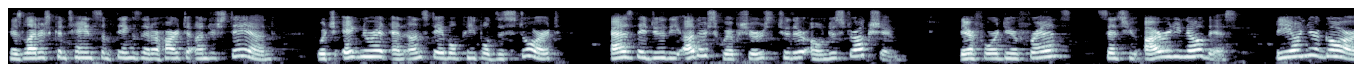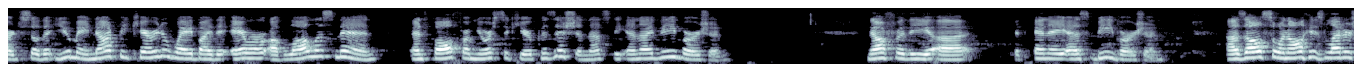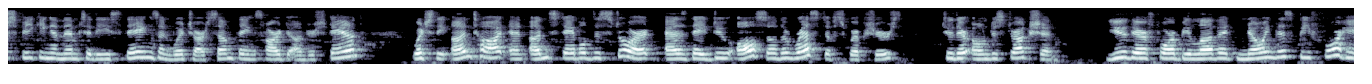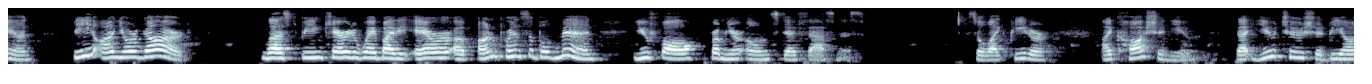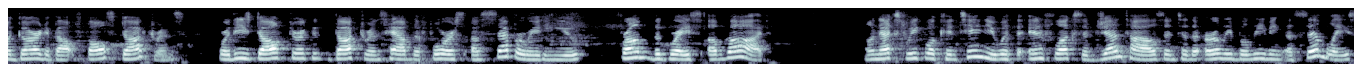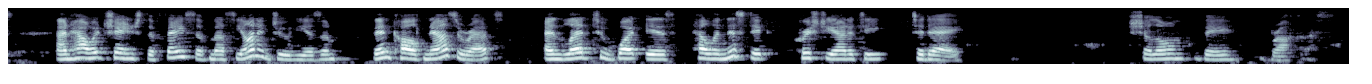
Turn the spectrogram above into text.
His letters contain some things that are hard to understand, which ignorant and unstable people distort, as they do the other scriptures, to their own destruction. Therefore, dear friends, since you already know this, be on your guard so that you may not be carried away by the error of lawless men and fall from your secure position. That's the NIV version. Now for the uh, NASB version. As also in all his letters speaking in them to these things, in which are some things hard to understand, which the untaught and unstable distort, as they do also the rest of scriptures, to their own destruction. You therefore, beloved, knowing this beforehand, be on your guard, lest being carried away by the error of unprincipled men, you fall from your own steadfastness. So, like Peter, I caution you that you too should be on guard about false doctrines, for these doctrines have the force of separating you from the grace of God. Well, next week we'll continue with the influx of Gentiles into the early believing assemblies and how it changed the face of Messianic Judaism, then called Nazarenes, and led to what is Hellenistic Christianity today. Shalom ve brachas.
